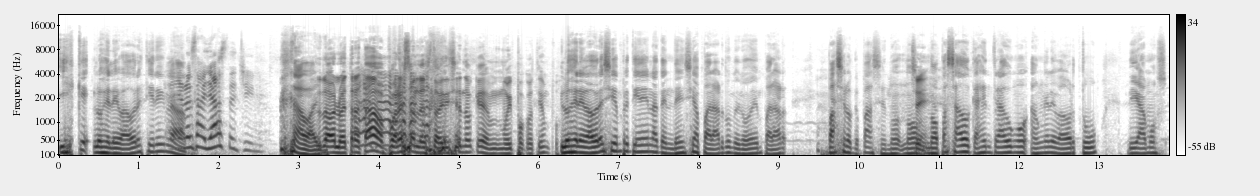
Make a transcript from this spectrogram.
y es que los elevadores tienen Ya lo la... ensayaste, chino. Ah. Lo, lo he tratado, por eso le estoy diciendo que muy poco tiempo. Los elevadores siempre tienen la tendencia a parar donde no deben parar, pase lo que pase. No, no, Sí. no ha pasado que has entrado un- a un elevador tú, digamos,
